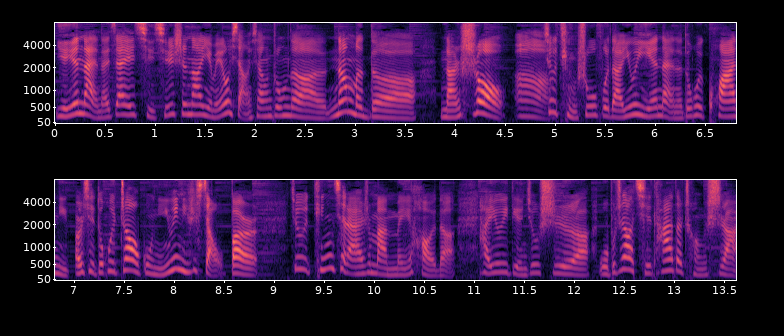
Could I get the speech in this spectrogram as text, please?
爷爷奶奶在一起，其实呢也没有想象中的那么的难受，嗯，就挺舒服的，因为爷爷奶奶都会夸你，而且都会照顾你，因为你是小辈儿，就听起来还是蛮美好的。还有一点就是，我不知道其他的城市啊，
